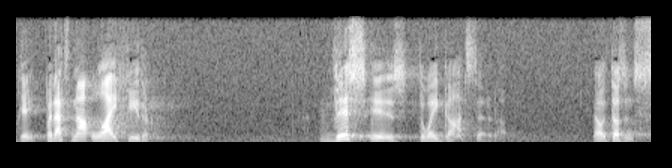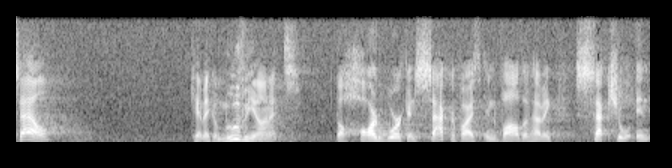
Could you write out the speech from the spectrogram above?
Okay, but that's not life either. This is the way God set it up. Now, it doesn't sell, can't make a movie on it. The hard work and sacrifice involved in having sexual, in,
